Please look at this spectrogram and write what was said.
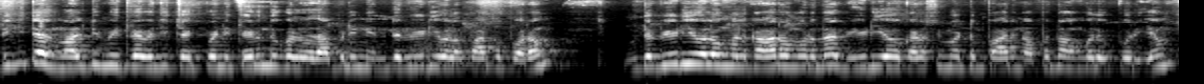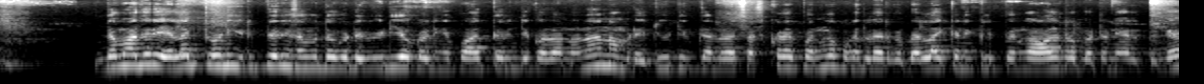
டிஜிட்டல் மல்டிமீட்டரை வச்சு செக் பண்ணி தெரிந்து கொள்வது அப்படின்னு இந்த வீடியோவில் பார்க்க போகிறோம் இந்த வீடியோவில் உங்களுக்கு ஆர்வம் இருந்தால் வீடியோ கடைசி மட்டும் பாருங்கள் அப்போ தான் உங்களுக்கு புரியும். இந்த மாதிரி எலக்ட்ரானிக் ரிப்பேரிங் சம்மந்தப்பட்ட வீடியோக்கள் நீங்கள் பார்த்து தெரிஞ்சுக்கொள்ளணும்னா நம்மளுடைய யூடியூப் சேனலை சப்ஸ்கிரைப் பண்ணுங்கள் பக்கத்தில் இருக்க பெல் ஐக்கனை கிளிக் பண்ணுங்கள் ஆல்ட்ரு பட்டனை அழுத்துங்க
